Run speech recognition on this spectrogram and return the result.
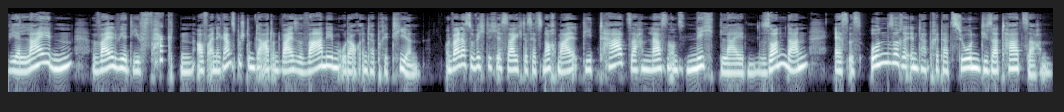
Wir leiden, weil wir die Fakten auf eine ganz bestimmte Art und Weise wahrnehmen oder auch interpretieren. Und weil das so wichtig ist, sage ich das jetzt nochmal. Die Tatsachen lassen uns nicht leiden, sondern es ist unsere Interpretation dieser Tatsachen.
